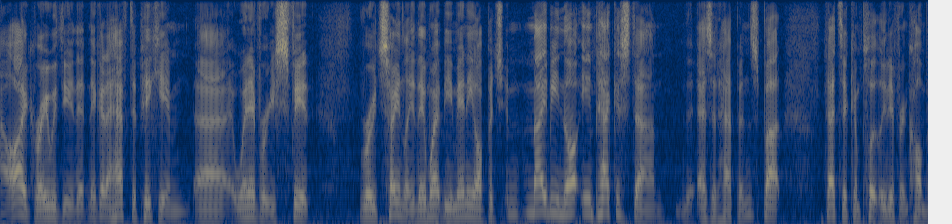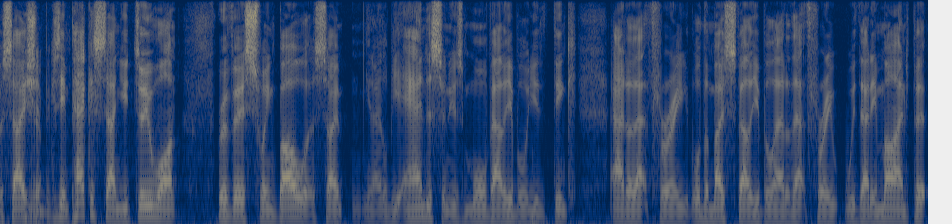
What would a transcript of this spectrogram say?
now. I agree with you that they're going to have to pick him uh, whenever he's fit routinely. There won't be many opportunities, maybe not in Pakistan as it happens, but that's a completely different conversation because in Pakistan you do want reverse swing bowlers. So, you know, it'll be Anderson who's more valuable, you'd think, out of that three, or the most valuable out of that three with that in mind. But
